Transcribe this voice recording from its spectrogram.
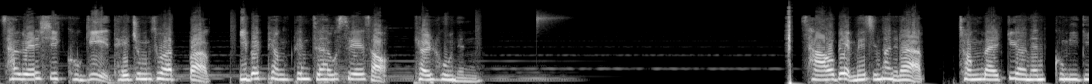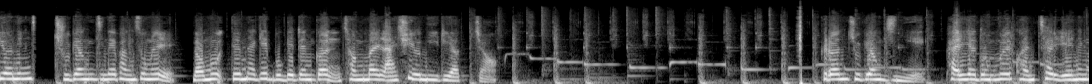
사회식 고기 대중소압박 200평 펜트하우스에서 결혼은 사업에 매진하느라 정말 뛰어난 코미디언인 주병진의 방송을 너무 뜸하게 보게 된 건 정말 아쉬운 일이었죠. 그런 주병진이 반려동물 관찰 예능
